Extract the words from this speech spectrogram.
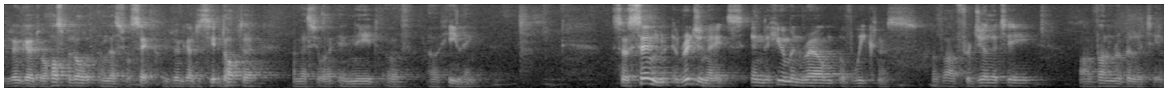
You don't go to a hospital unless you're sick. You don't go to see a doctor unless you're in need of, of healing. So sin originates in the human realm of weakness, of our fragility, our vulnerability.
